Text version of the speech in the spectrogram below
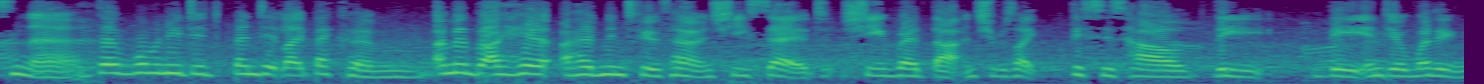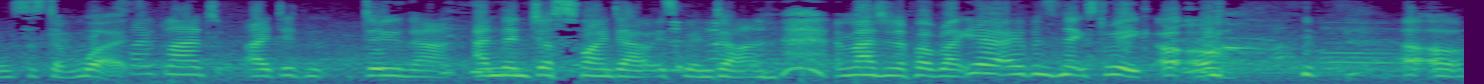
isn't there? The woman who did Bend It Like Beckham. I remember I, hear, I had an interview with her, and she said she read that, and she was like, "This is how the the Indian wedding system works." so glad I didn't do that and then just find out it's been done. Imagine if I'm like, yeah, it opens next week. Uh oh. uh oh.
